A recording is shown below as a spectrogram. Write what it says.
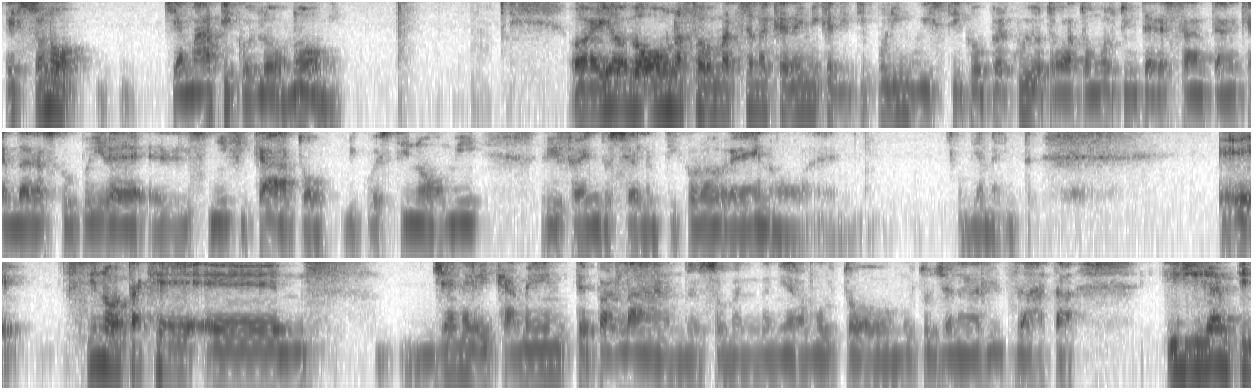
e sono chiamati con i loro nomi. Ora, io ho una formazione accademica di tipo linguistico, per cui ho trovato molto interessante anche andare a scoprire eh, il significato di questi nomi, riferendosi all'antico norreno, eh, ovviamente. E si nota che eh, genericamente parlando, insomma in maniera molto, molto generalizzata, i giganti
